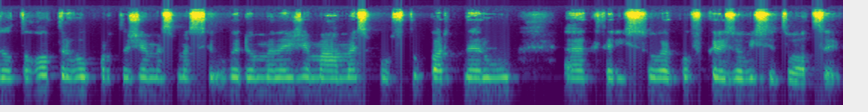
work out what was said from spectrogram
do toho trhu, protože my jsme si uvědomili, že máme spoustu partnerů, kteří jsou jako v krizové situaci.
